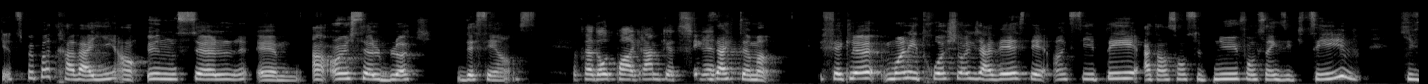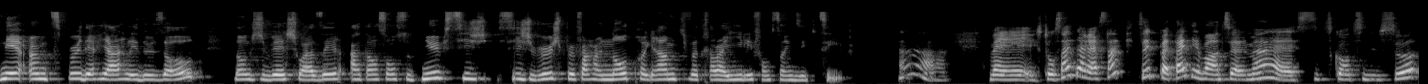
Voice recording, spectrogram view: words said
que tu peux pas travailler en une seule, euh, en un seul bloc de séance. Ça ferait d'autres programmes que tu ferais. Exactement. Fait que là, moi, les trois choix que j'avais, c'était anxiété, attention soutenue, fonction exécutive qui venait un petit peu derrière les deux autres. Donc, je vais choisir attention soutenue. Puis si je, si je veux, je peux faire un autre programme qui va travailler les fonctions exécutives. Ah, mais je trouve ça intéressant. Puis, tu sais, peut-être éventuellement, euh, si tu continues ça,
